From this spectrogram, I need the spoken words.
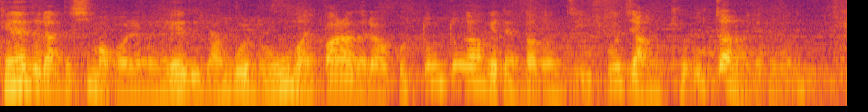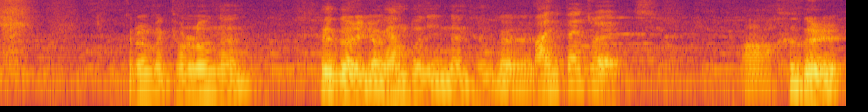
걔네들한테 심어버리면 얘네들이 양분을 너무 많이 빨아들여갖고 뚱뚱하게 된다든지 이쁘지 않게 웃자하게 되거든 그러면 결론은 흙을 영양분 있는 흙을 많이 빼줘야지 아 흙을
